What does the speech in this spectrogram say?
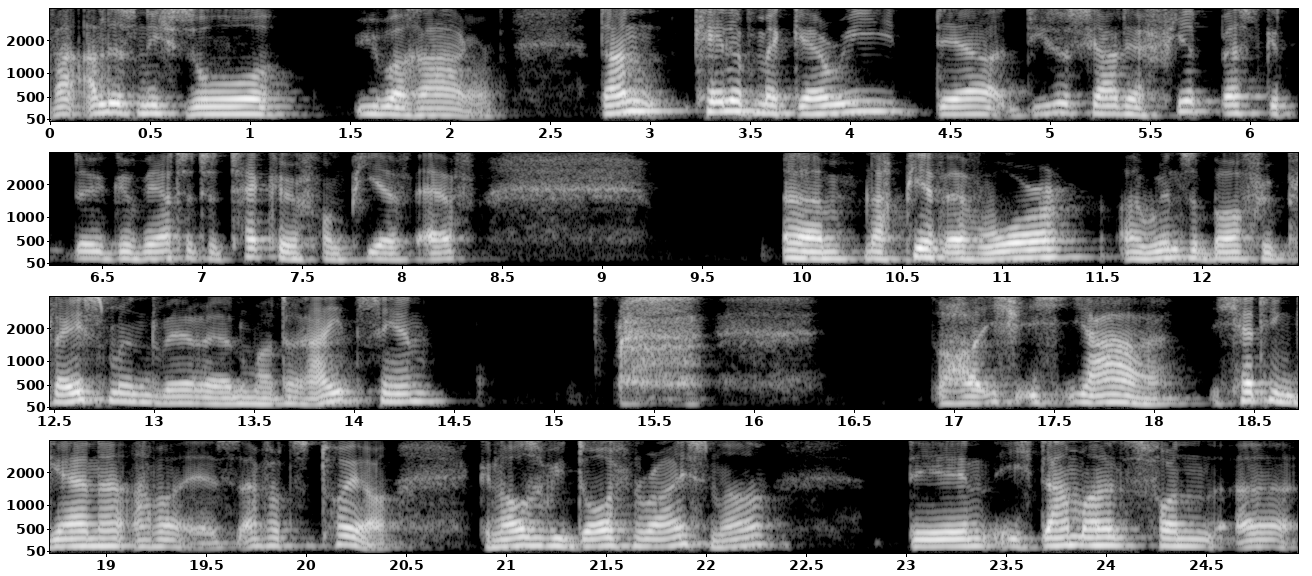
War alles nicht so überragend. Dann Caleb McGarry, der dieses Jahr der viertbest ge gewertete Tackle von PFF. Ähm, nach PFF War, uh, Wins Above Replacement, wäre er Nummer 13 oh, ich, ich, ja, ich hätte ihn gerne, aber er ist einfach zu teuer. Genauso wie Dalton ne? Den ich damals von, äh,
